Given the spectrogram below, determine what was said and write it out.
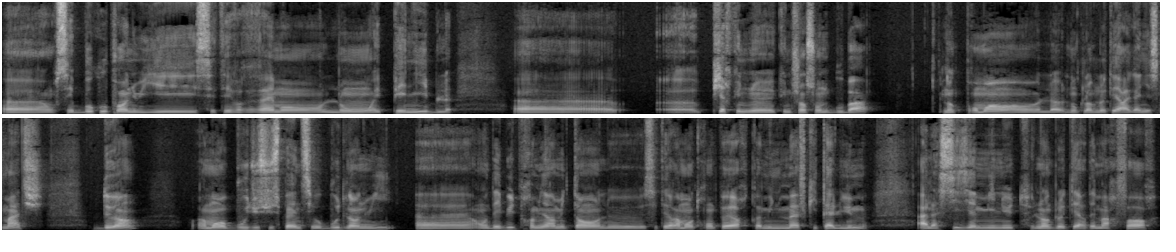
Euh, on s'est beaucoup ennuyé, c'était vraiment long et pénible. Euh, euh, pire qu'une chanson de Booba. Donc pour moi, l'Angleterre a gagné ce match 2-1, vraiment au bout du suspense et au bout de l'ennui. en début de première mi-temps, c'était vraiment trompeur, comme une meuf qui t'allume. À la sixième minute, l'Angleterre démarre fort.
